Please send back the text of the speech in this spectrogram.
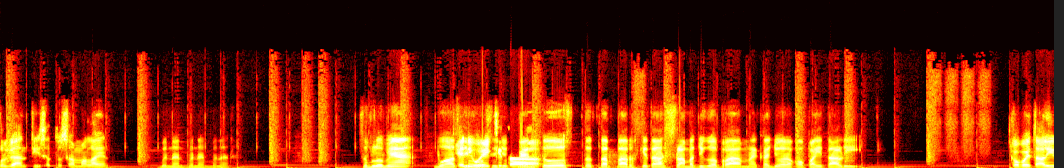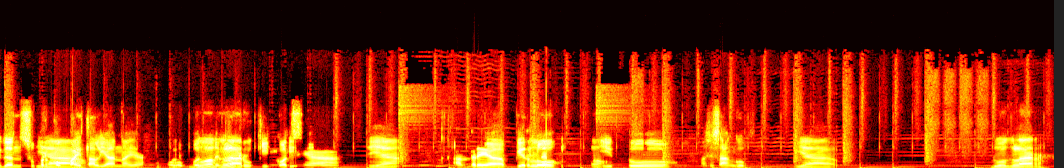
berganti satu sama lain. Benar benar benar. Sebelumnya buat Anyway, tifosi kita- Juventus tetap harus kita kasih selamat juga pak. Mereka juara Coppa Italia Coppa Italia dan Super Ya. Coppa Italiana ya. Walaupun dua dengan gelar rookie coachnya ya Andrea Pirlo Oh. itu masih sanggup. Ya dua gelar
